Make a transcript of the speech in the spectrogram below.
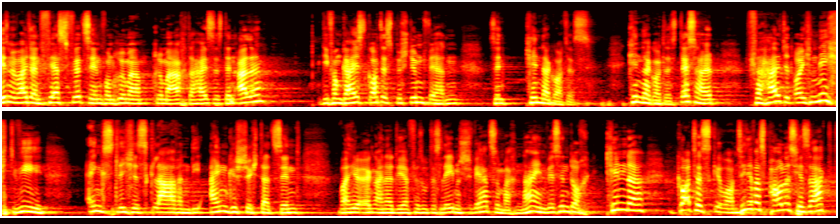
Lesen wir weiter in Vers 14 von Römer, Römer 8, da heißt es, denn alle, die vom Geist Gottes bestimmt werden, sind Kinder Gottes. Kinder Gottes. Deshalb verhaltet euch nicht wie ängstliche Sklaven, die eingeschüchtert sind, weil hier irgendeiner, der versucht, das Leben schwer zu machen. Nein, wir sind doch Kinder Gottes geworden. Seht ihr, was Paulus hier sagt?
